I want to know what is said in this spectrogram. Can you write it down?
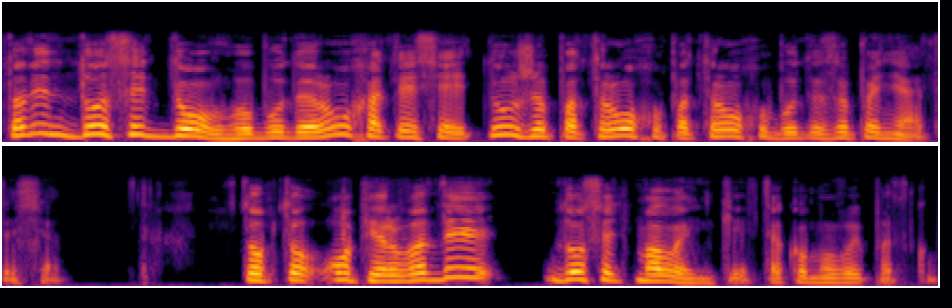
то він досить довго буде рухатися і дуже потроху-потроху буде зупинятися. Тобто опір води досить маленький в такому випадку.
